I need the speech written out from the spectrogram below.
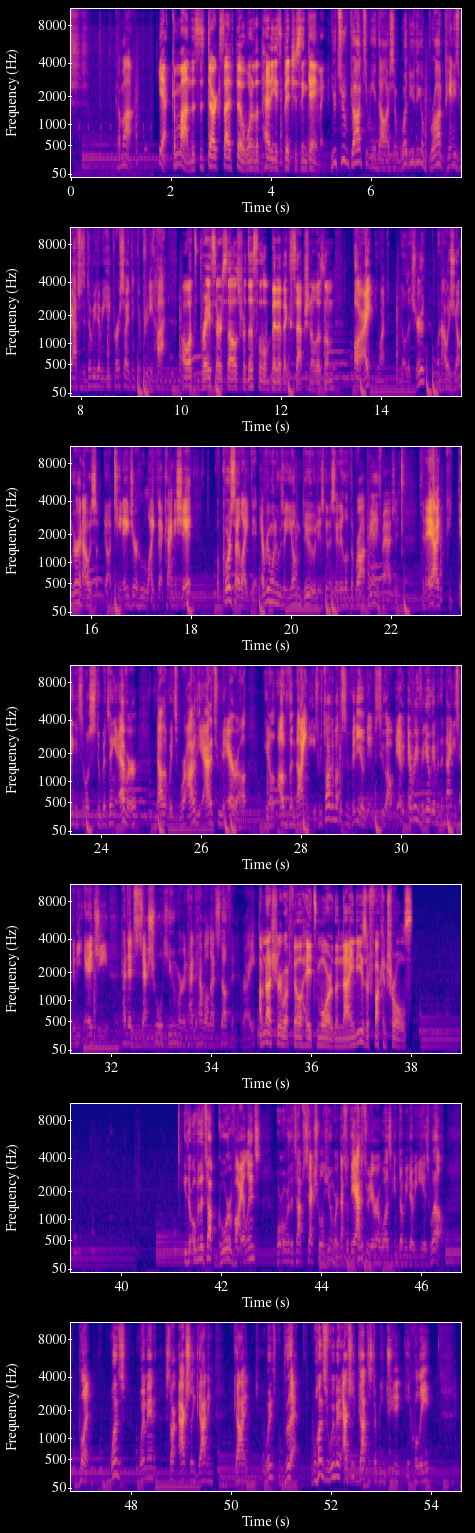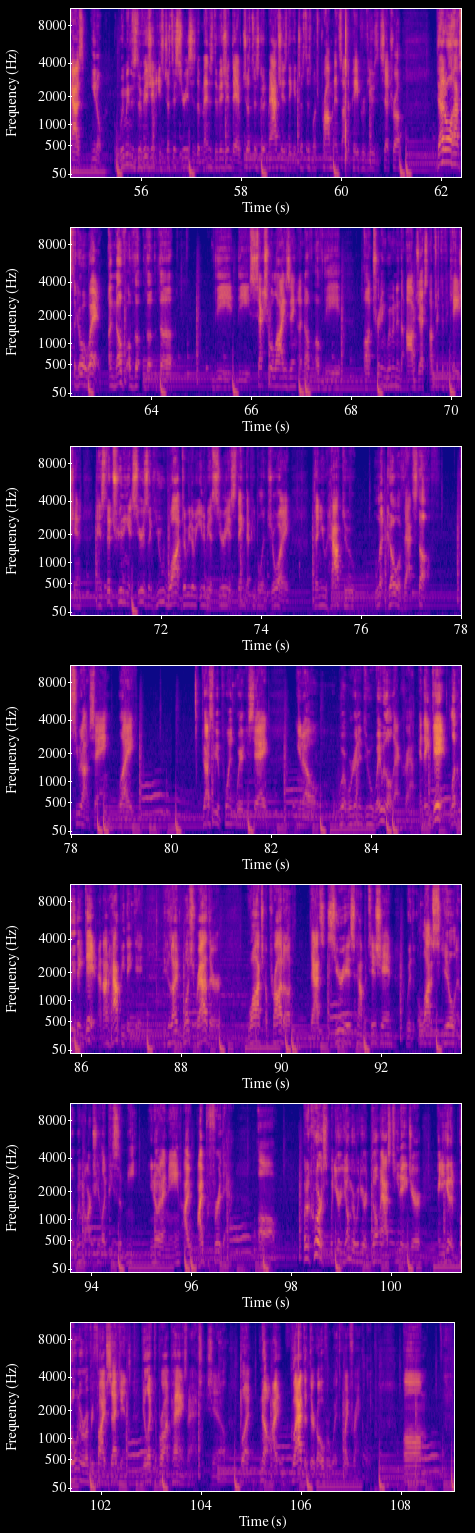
Come on. Yeah, come on, this is Darkside Phil, one of the pettiest bitches in gaming. YouTube got to me a dollar. Said, "What do you think of bra and panties matches at WWE?" Personally, I think they're pretty hot. Oh, let's brace ourselves for this little bit of exceptionalism. All right, you want to know the truth? When I was younger and I was you know, a teenager who liked that kind of shit, of course I liked it. Everyone who's a young dude is gonna say they love the bra and panties matches. Today, I think it's the most stupid thing ever. Now that we're out of the Attitude Era, you know, of the 90s. We talked about this in video games too. Every video game in the 90s had to be edgy, had that sexual humor, and had to have all that stuff in it, right? I'm not sure what Phil hates more, the 90s or fucking trolls. either over the top gore violence or over the top sexual humor. That's what the Attitude Era was in WWE as well. But once women start actually getting, got, once women actually got to start being treated equally, as you know, women's division is just as serious as the men's division. They have just as good matches. They get just as much prominence on the pay-per-views, etc. That all has to go away. Enough of the the the the, the sexualizing, enough of the uh, turning women into objects, objectification, and instead treating it seriously. If you want WWE to be a serious thing that people enjoy, then you have to let go of that stuff. You see what I'm saying? Like, there has to be a point where you say, you know, we're, we're going to do away with all that crap. And they did. Luckily, they did. And I'm happy they did. Because I'd much rather watch a product that's serious competition with a lot of skill and the women aren't treated like pieces of meat. You know what I mean? I, I prefer that. Um, but of course, when you're younger, when you're a dumbass teenager and you get a boner every five seconds, you like the bra and panties matches, you know. But no, I'm glad that they're over with, quite frankly. Um,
